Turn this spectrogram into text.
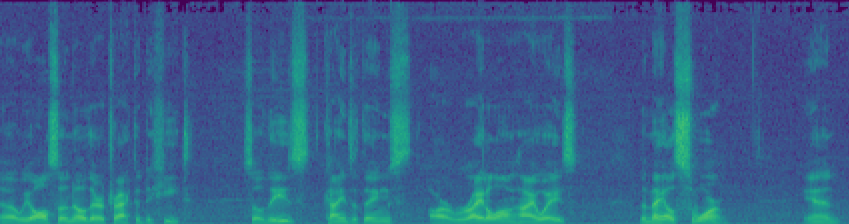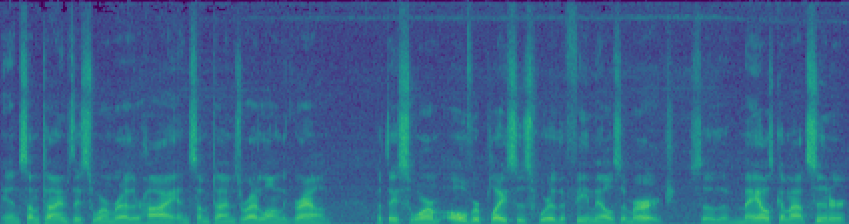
Uh, we also know they're attracted to heat. So these kinds of things are right along highways. The males swarm, and, and sometimes they swarm rather high and sometimes right along the ground. But they swarm over places where the females emerge. So the males come out sooner,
